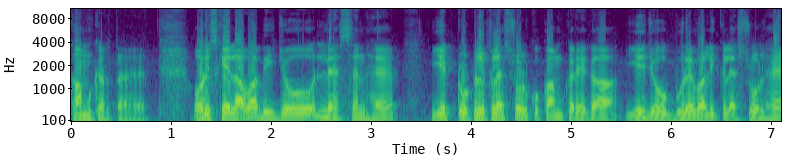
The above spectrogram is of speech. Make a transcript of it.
कम करता है। और इसके अलावा भी जो लहसन है ये टोटल कोलेस्ट्रॉल को कम करेगा, ये जो बुरे वाली कोलेस्ट्रॉल है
